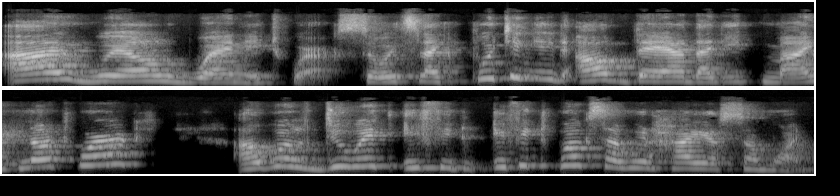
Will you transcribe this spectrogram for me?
I will when it works. So it's like putting it out there that it might not work. I will do it if it if it works. I will hire someone.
